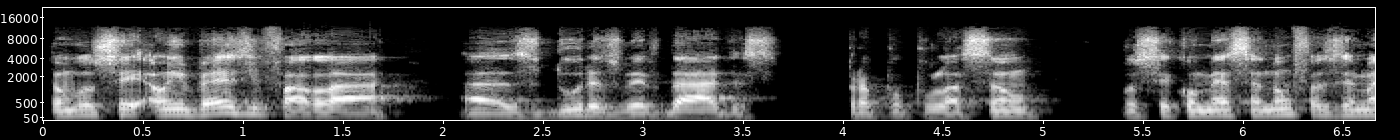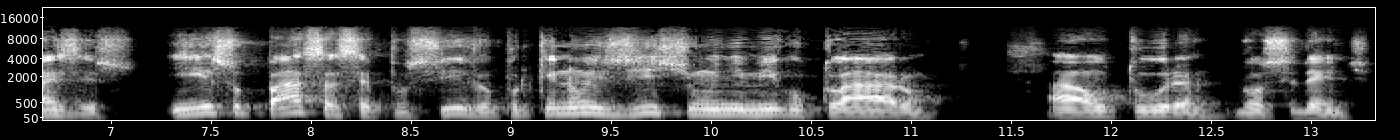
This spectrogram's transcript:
Então você, ao invés de falar as duras verdades para a população, você começa a não fazer mais isso. E isso passa a ser possível porque não existe um inimigo claro à altura do Ocidente.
